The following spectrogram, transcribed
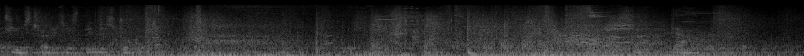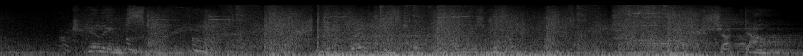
Team's turret has been destroyed. Shut down. Killing spree. Red team's turret has been destroyed. Shut down.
